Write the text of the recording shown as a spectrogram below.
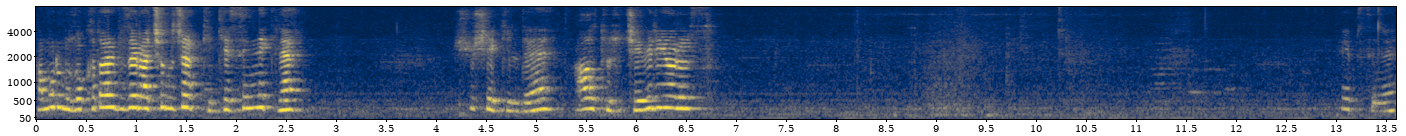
Hamurumuz o kadar güzel açılacak ki kesinlikle şu şekilde alt üst çeviriyoruz. Hepsini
